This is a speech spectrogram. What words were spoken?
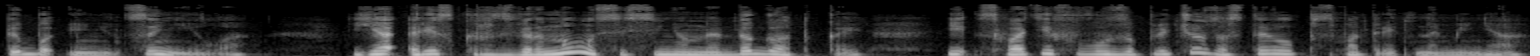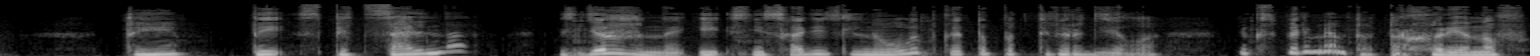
ты бы и не ценила». Я резко развернулась, осененная догадкой, и, схватив его за плечо, заставила посмотреть на меня. «Ты... ты специально?» Сдержанная и снисходительная улыбка это подтвердила. «Экспериментатор хренов.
